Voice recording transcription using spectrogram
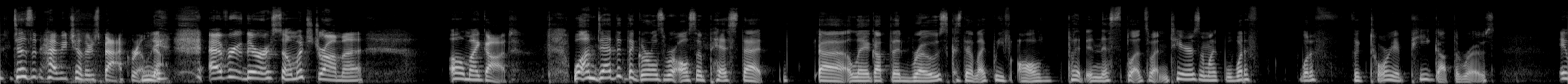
doesn't have each other's back really. No. Every there are so much drama. Oh my god. Well, I'm dead that the girls were also pissed that uh, Alayah got the rose because they're like, we've all put in this blood, sweat, and tears. I'm like, well, what if, what if Victoria P got the rose? It,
